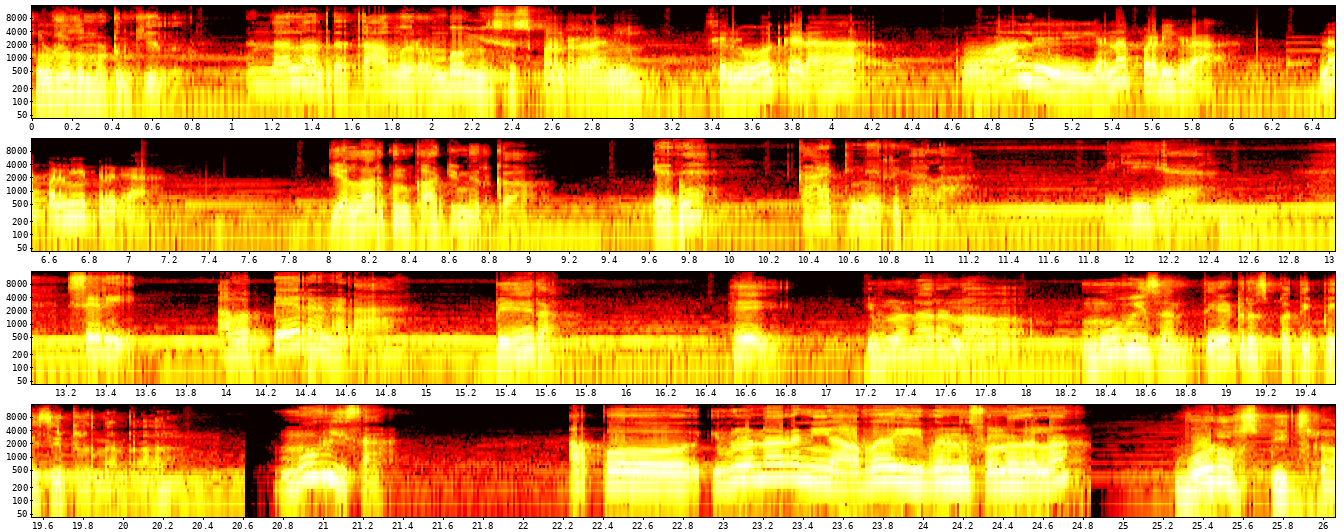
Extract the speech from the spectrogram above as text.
சொல்கிறத மட்டும் கேளு. இருந்தாலும் அந்த தாவை ரொம்ப மிஸ்யூஸ் பண்றடா நீ. சரி ஓகேடா. உன் ஆளு என்ன படிக்கிறா? என்ன பண்ணிட்டு இருக்கா எல்லாருக்கும் காட்டின்னு இருக்கா? எது? காட்டின்னு இருக்காளா? இல்லையே. சரி அவ பேர் என்னடா? பேரா? ஹே இவ்வளோ நேரம் நான் மூவிஸ் அண்ட் தேட்டர்ஸ் பற்றி பேசிகிட்டு இருந்தேன்டா. மூவிஸா அப்போ இவ்வளோ நேரம் நீ அவ இவன்னு சொன்னதெல்லாம்? வேர்ட் ஆஃப் ஸ்பீச்ரா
